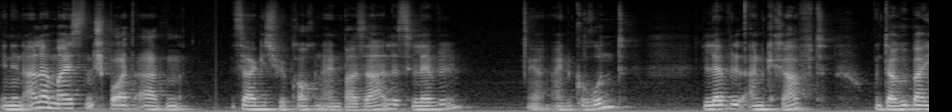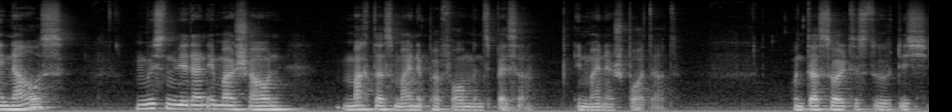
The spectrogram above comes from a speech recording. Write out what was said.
In den allermeisten Sportarten sage ich, wir brauchen ein basales Level, ja, ein Grundlevel an Kraft und darüber hinaus müssen wir dann immer schauen, macht das meine Performance besser in meiner Sportart? Und das solltest du dich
